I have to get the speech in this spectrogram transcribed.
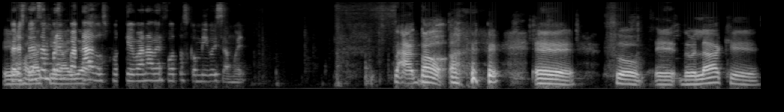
Eh, Pero estén que haya... preparados porque van a ver fotos conmigo y Samuel. ¡Santo! eh, so, eh, de verdad que,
